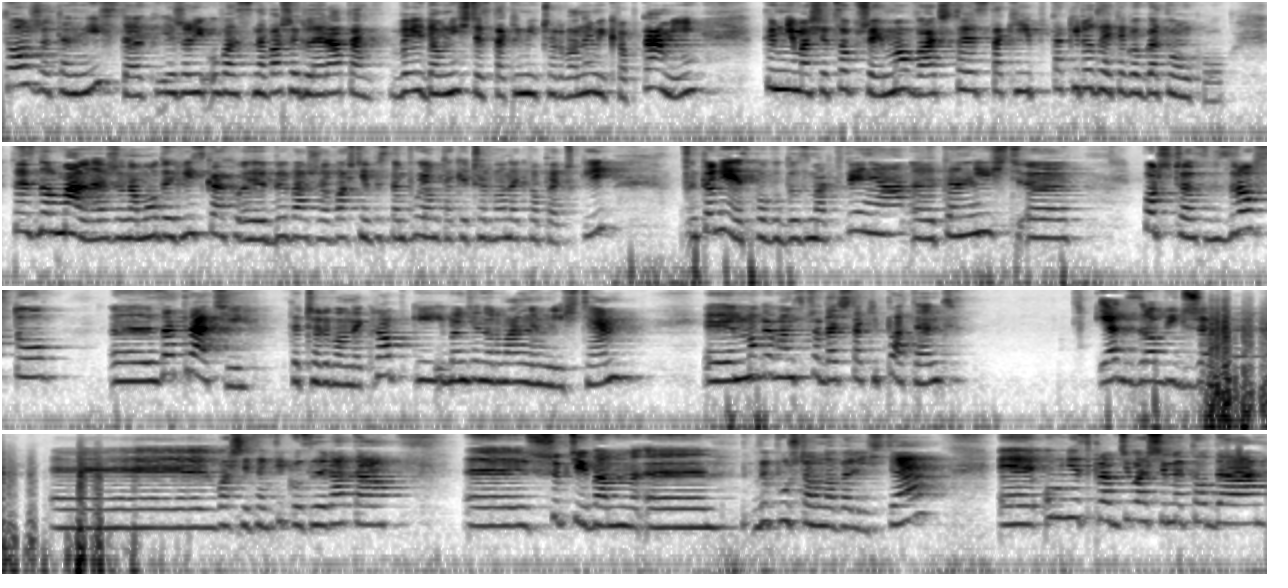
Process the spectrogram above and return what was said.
To, że ten listek, jeżeli u Was na Waszych leratach wyjdą liście z takimi czerwonymi kropkami, tym nie ma się co przejmować, to jest taki, taki rodzaj tego gatunku. To jest normalne, że na młodych listkach y, bywa, że właśnie występują takie czerwone kropeczki. To nie jest powód do zmartwienia. Y, Ten liść y, podczas wzrostu y, zatraci te czerwone kropki i będzie normalnym liściem. Y, Mogę Wam sprzedać taki patent, jak zrobić, żeby y, właśnie ten fikus lyrata szybciej Wam wypuszczał nowe liście. U mnie sprawdziła się metoda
